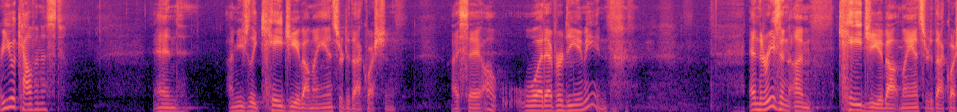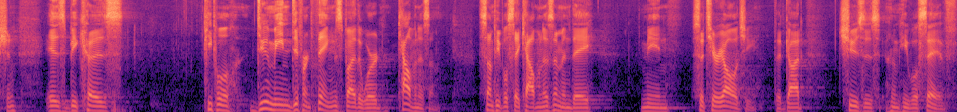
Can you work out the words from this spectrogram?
Are you a Calvinist? And I'm usually cagey about my answer to that question. I say, Oh, whatever do you mean? and the reason I'm cagey about my answer to that question is because people do mean different things by the word Calvinism. Some people say Calvinism and they mean soteriology, that God chooses whom he will save.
